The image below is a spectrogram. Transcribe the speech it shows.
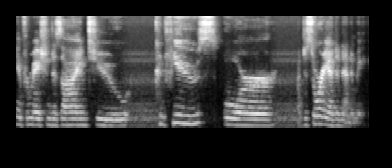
information designed to confuse or disorient an enemy.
